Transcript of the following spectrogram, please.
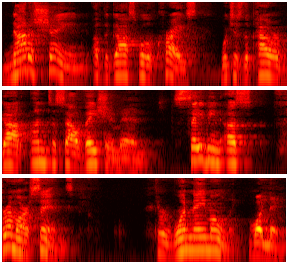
not ashamed of the gospel of Christ, which is the power of God unto salvation. Amen. Saving us from our sins through one name only. One name.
